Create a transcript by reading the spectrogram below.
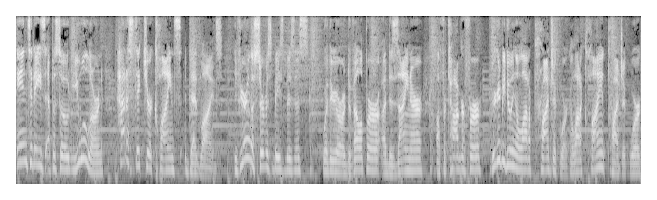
In today's episode, you will learn how to stick to your clients' deadlines. If you're in the service based business, whether you're a developer, a designer, a photographer, you're going to be doing a lot of project work, a lot of client project work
